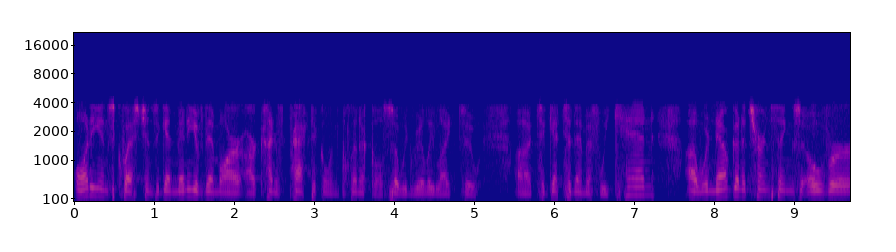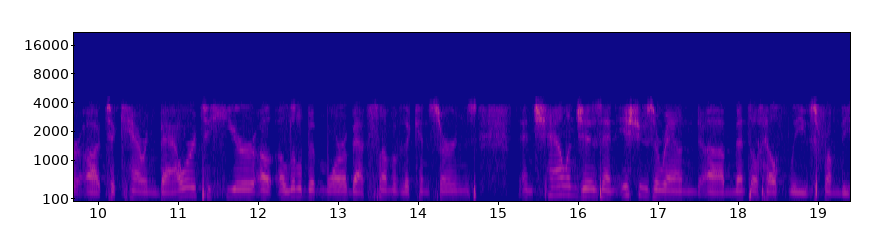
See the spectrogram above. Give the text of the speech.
audience questions. Again, many of them are, are kind of practical and clinical, so we'd really like to, uh, to get to them if we can. Uh, we're now going to turn things over uh, to Karen Bower to hear a, a little bit more about some of the concerns and challenges and issues around uh, mental health leaves from the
